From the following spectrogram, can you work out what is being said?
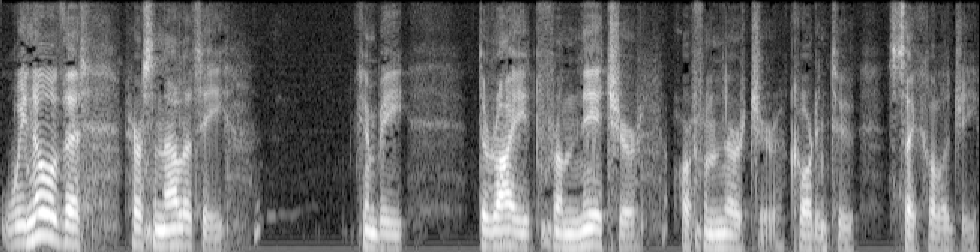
We know that personality can be derived from nature or from nurture according to psychology.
